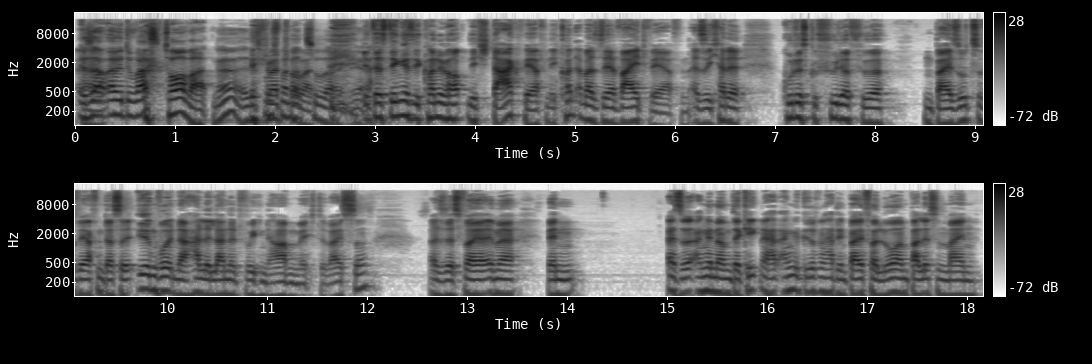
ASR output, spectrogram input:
Also, aber du warst Torwart, ne? Also, Das Ich muss war man Torwart. dazu sagen. Ja. Das Ding ist, ich konnte überhaupt nicht stark werfen. Ich konnte aber sehr weit werfen. Also ich hatte gutes Gefühl dafür, einen Ball so zu werfen, dass er irgendwo in der Halle landet, wo ich ihn haben möchte, weißt du? Also das war ja immer, wenn, also angenommen, der Gegner hat angegriffen, hat den Ball verloren, Ball ist in meinen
